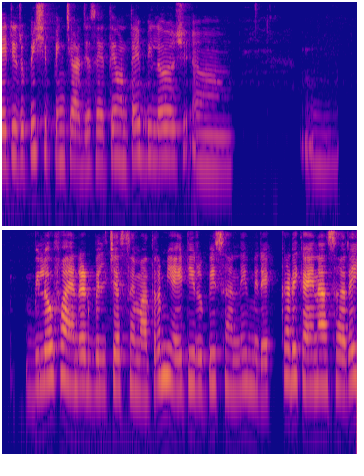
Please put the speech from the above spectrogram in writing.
eighty rupees shipping charges అయితే ఉంటాయి. Below below five hundred bill చేస్తే మాత్రం ఎయిటీ రూపీస్ అండి. మీరు ఎక్కడికైనా సరే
